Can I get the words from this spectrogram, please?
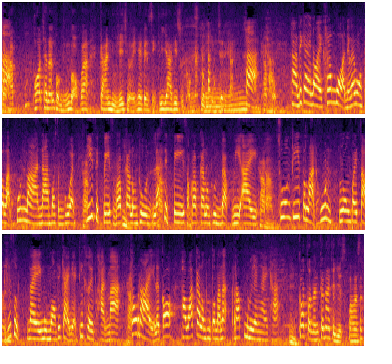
ค่ะ นะครับเพราะฉะนั้นผมถึงบอกว่าการอยู่เฉยๆเนี่ยเป็นสิ่งที่ยากที่สุดของนักลงทุนเช่นกันค่ะ ครับผม ถามพี่ไก่หน่อยคร่ำวอร์ดในแวดวงตลาดหุ้นมานานพอสมควร ครับ20 ปีสำหรับการลงทุนและ ครับ10 ปีสำหรับการลงทุนแบบ VI ครับช่วงที่ตลาดหุ้นลงไปต่ำที่สุดในมุมมองพี่ไก่เนี่ยที่เคยผ่านมา ครับ เท่าไหร่ แล้วก็ภาวะการลงทุนตอนนั้นอะรับมือยังไงคะก็ตอนนั้นก็น่าจะอยู่ประมาณสัก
